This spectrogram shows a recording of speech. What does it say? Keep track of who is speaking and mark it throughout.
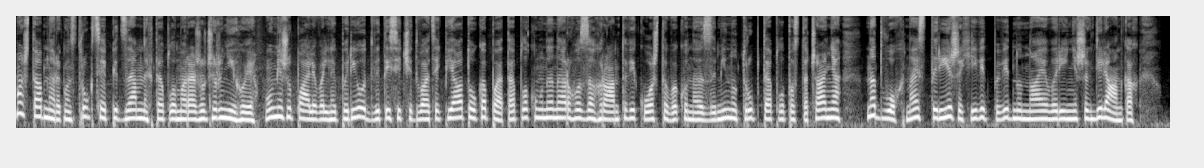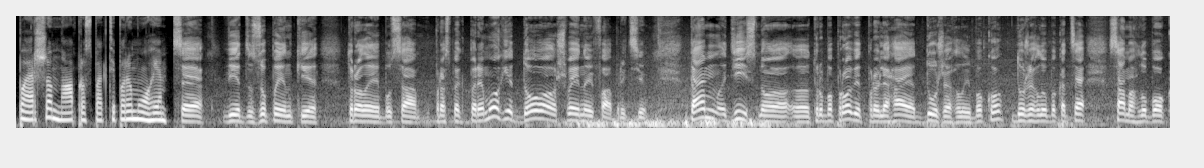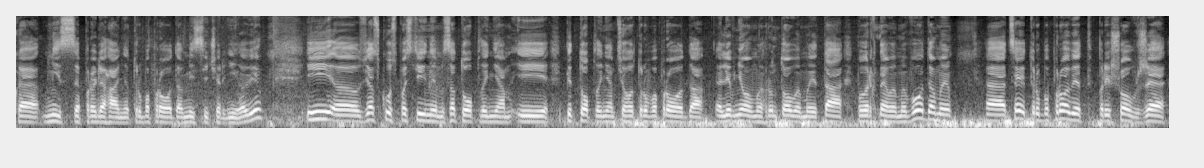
Speaker 1: Масштабна реконструкція підземних тепломереж у Чернігові. У міжопалювальний період 2025-го КП «Теплокомуненерго» за грантові кошти виконає заміну труб теплопостачання на двох найстаріших і відповідно найаварійніших ділянках. Перша на проспекті Перемоги.
Speaker 2: Це від зупинки тролейбуса проспект Перемоги до швейної фабриці. Там дійсно е, трубопровід пролягає дуже глибоко. Дуже глибоко. Це саме глибоке місце пролягання трубопроводу в місті Чернігові. І е, в зв'язку з постійним затопленням і підтопленням цього трубопроводу лівньовими ґрунтовими та поверхневими водами е, цей трубопровід прийшов вже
